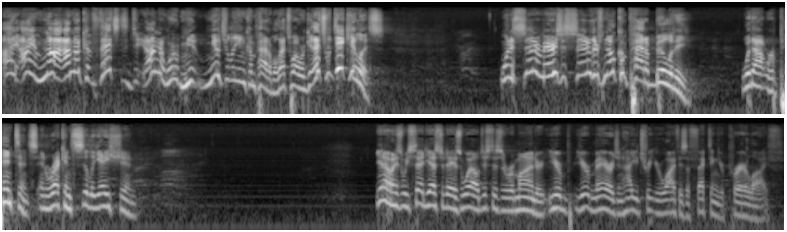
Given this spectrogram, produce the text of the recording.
I, I am not. I'm not. That's. I'm not. We're mutually incompatible. That's why we're. That's ridiculous. When a sinner marries a sinner, there's no compatibility without repentance and reconciliation. You know, and as we said yesterday as well, just as a reminder, your, your marriage and how you treat your wife is affecting your prayer life.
